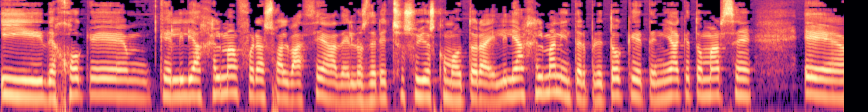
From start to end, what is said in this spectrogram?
y dejó que, que Lillian Hellman fuera su albacea de los derechos suyos como autora. Y Lillian Hellman interpretó que tenía que tomarse eh,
